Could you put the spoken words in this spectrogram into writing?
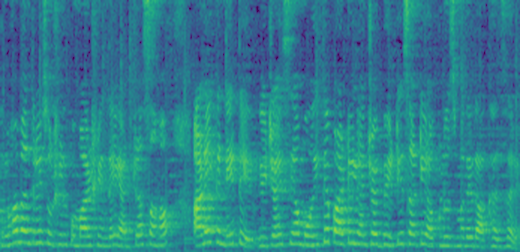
गृहमंत्री सुशीलकुमार शिंदे यांच्यासह अनेक नेते विजयसिंह मोहिते पाटील यांच्या भेटीसाठी अकलूजमध्ये दाखल झाले.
